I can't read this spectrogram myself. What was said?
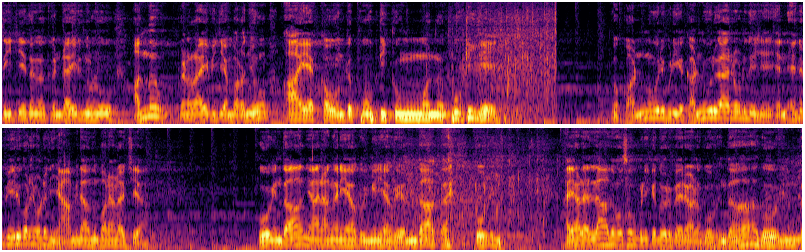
സീറ്റേ നിങ്ങൾക്ക് ഉണ്ടായിരുന്നുള്ളൂ. അന്ന് പിണറായി വിജയൻ പറഞ്ഞു ആ അക്കൗണ്ട് പൂട്ടിക്കുമെന്ന്. പൂട്ടിയില്ലേ? ഇപ്പോൾ കണ്ണൂർ പിടിക്കുക കണ്ണൂരുകാരനോട് എന്റെ പേര് പറഞ്ഞുകൊണ്ടല്ലേ ഞാൻ പിന്നെ അതൊന്നും പറയേണ്ട വെച്ചാ ഗോവിന്ദ ഞാൻ അങ്ങനെയാക്കും ഇങ്ങനെയാക്കും എന്താക്ക ഗോവിന്ദ? അയാൾ എല്ലാ ദിവസവും വിളിക്കുന്ന ഒരു പേരാണ്. ഗോവിന്ദ ഗോവിന്ദ.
